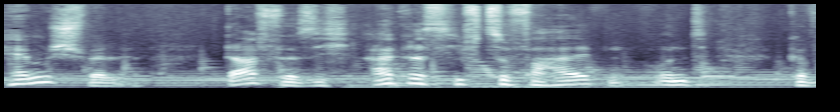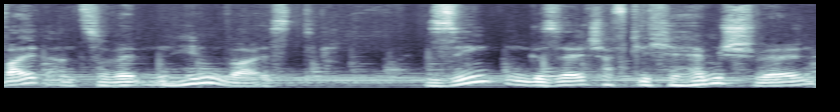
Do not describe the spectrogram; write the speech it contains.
Hemmschwelle dafür, sich aggressiv zu verhalten und Gewalt anzuwenden, hinweist. Sinken gesellschaftliche Hemmschwellen,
